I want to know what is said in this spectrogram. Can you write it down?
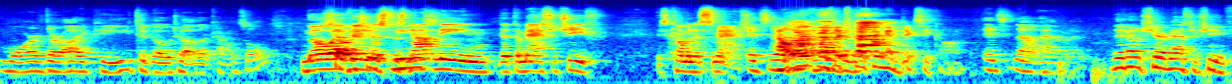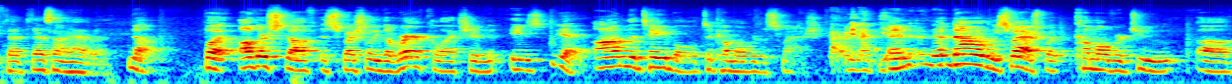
more of their IP to go to other consoles. No, So it Evan, this just does not mean that the Master Chief is coming to Smash. It's not Albert was happening. expecting a Dixie Kong. It's not happening. They don't share Master Chief. That that's not happening. No. But other stuff, especially the rare collection, is Yeah. on the table to come over to Smash. I mean, I, yeah, And not only Smash, but come over to uh,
